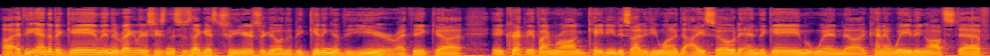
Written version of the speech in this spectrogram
uh, at the end of a game in the regular season. This was, I guess, two years ago, in the beginning of the year. I think, uh, correct me if I'm wrong, KD decided he wanted to ISO to end the game when uh, kind of waving off Steph.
